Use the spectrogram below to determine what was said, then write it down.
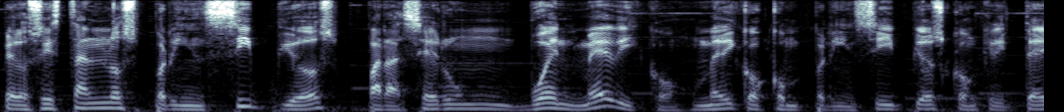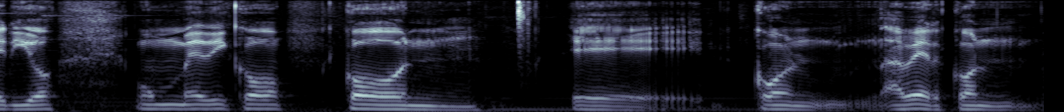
pero sí están los principios para ser un buen médico, un médico con principios, con criterio, un médico con, eh, con, a ver, con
